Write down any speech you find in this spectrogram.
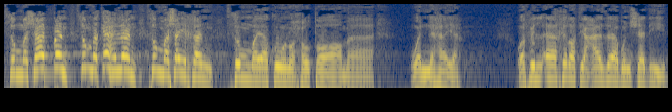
ثم شابا ثم كهلا ثم شيخا ثم يكون حطاما. والنهاية وفي الآخرة عذاب شديد.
